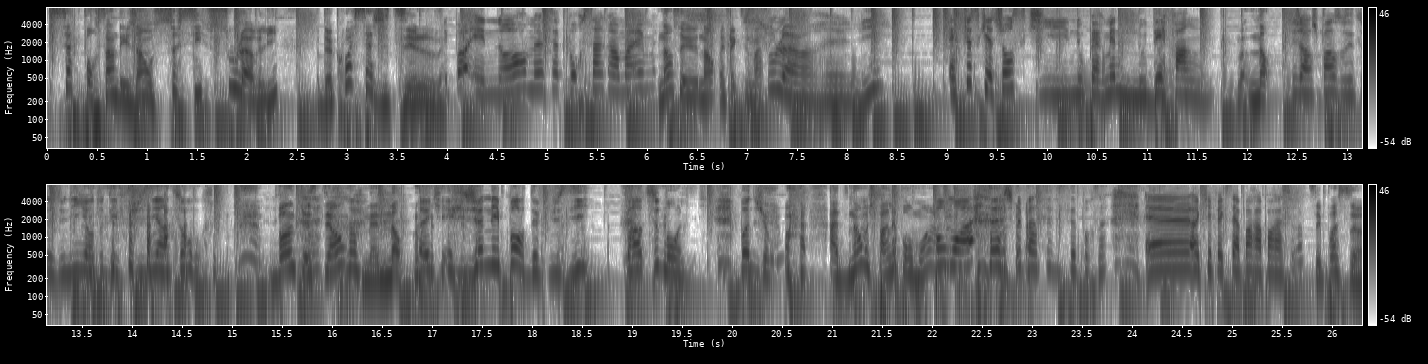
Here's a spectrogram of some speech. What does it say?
7% des gens ont ceci sous leur lit. De quoi s'agit-il? C'est pas énorme, 7% quand même? Non, c'est non, effectivement. Sous leur lit? Est-ce que c'est quelque chose qui nous permet de nous défendre? Non. Genre, je pense aux États-Unis, ils ont tous des fusils en dessous. Bonne question, mais non. OK, je n'ai pas de fusil dessous de mon lit. Bonne jour. Elle dit non, mais je parlais pour moi. Pour moi, je fais partie du 7% euh, OK, fait que ça pas rapport à ça. C'est pas ça.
